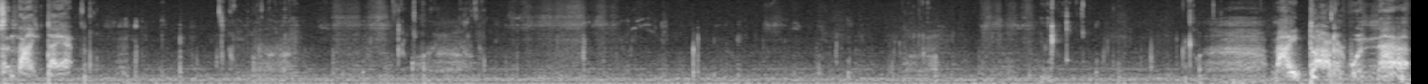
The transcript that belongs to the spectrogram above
doesn't like that. My daughter would not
